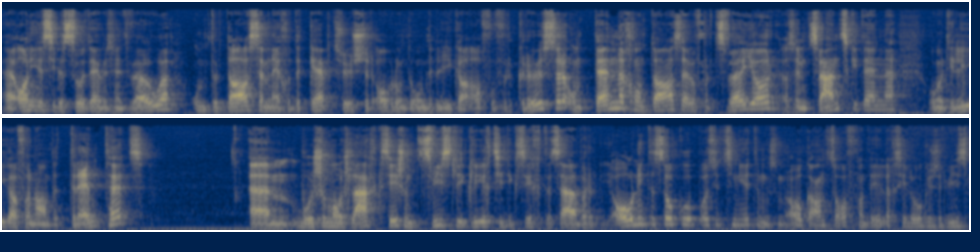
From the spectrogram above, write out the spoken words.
äh, ohne dass sie das so in dem Sinne nicht wollen. Und durch das haben wir den Gap zwischen der Ober- und Unterliga zu vergrößern. Und dann kommt das eben vor zwei Jahren, also im 20. dann, wo man die Liga voneinander getrennt hat ähm, wo schon mal schlecht war und die Swiss League gleichzeitig sich dann selber auch nicht so gut positioniert, da muss man auch ganz offen und ehrlich sein, logischerweise.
